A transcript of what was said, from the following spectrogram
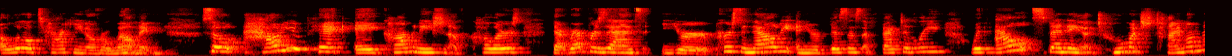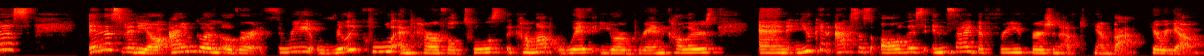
a little tacky and overwhelming. So, how do you pick a combination of colors that represents your personality and your business effectively without spending too much time on this? In this video, I'm going over three really cool and powerful tools to come up with your brand colors. And you can access all of this inside the free version of Canva. Here we go.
